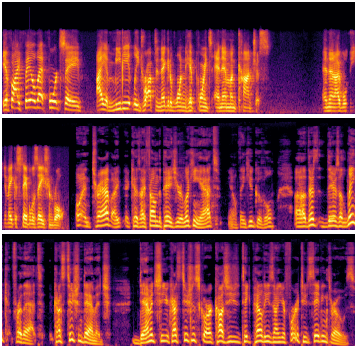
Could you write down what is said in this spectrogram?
If I fail that fort save, I immediately drop to negative one hit points and am unconscious. And then I will need to make a stabilization roll. Oh, and Trav, I because I found the page you were looking at. You know, thank you, Google. Uh, there's there's a link for that Constitution damage. Damage to your Constitution score causes you to take penalties on your Fortitude saving throws.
